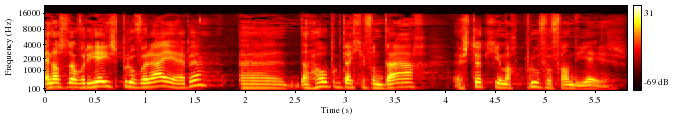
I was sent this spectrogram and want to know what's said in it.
En als we het over de Jezusproeverij hebben, uh, dan hoop ik dat je vandaag een stukje mag proeven van die Jezus.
